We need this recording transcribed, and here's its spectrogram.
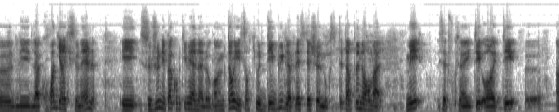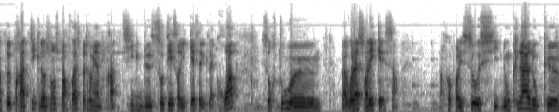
euh, de la croix directionnelle. Et ce jeu n'est pas compatible analogue. En même temps, il est sorti au début de la PlayStation, donc c'est peut-être un peu normal. Mais cette fonctionnalité aurait été euh, un peu pratique dans le sens parfois c'est pas très bien pratique de sauter sur les caisses avec la croix surtout euh, bah voilà sur les caisses hein. Parfois pour les sauts aussi donc là donc euh,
